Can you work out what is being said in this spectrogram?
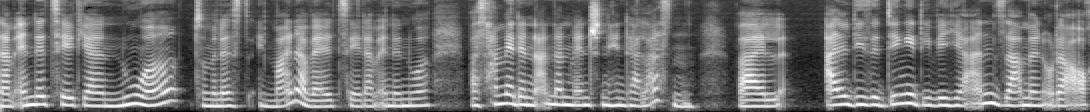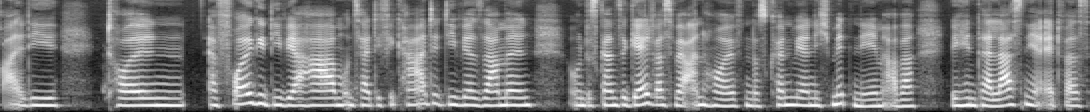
am Ende zählt ja nur, zumindest in meiner Welt zählt am Ende nur, was haben wir den anderen Menschen hinterlassen? Weil all diese Dinge, die wir hier ansammeln oder auch all die tollen Erfolge, die wir haben und Zertifikate, die wir sammeln und das ganze Geld, was wir anhäufen, das können wir ja nicht mitnehmen, aber wir hinterlassen ja etwas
